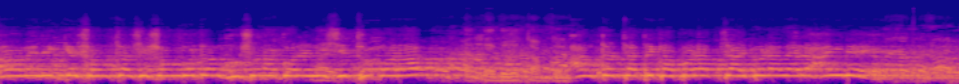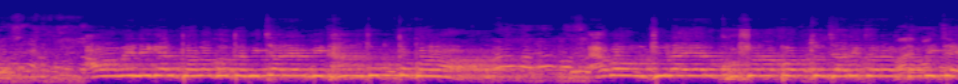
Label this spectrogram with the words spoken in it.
আওয়ামী লীগকে সন্ত্রাসী সংগঠন ঘোষণা করে নিষিদ্ধ করা, আন্তর্জাতিক অপরাধ ট্রাইব্যুনালের আইনে আওয়ামী লীগের দলগত বিচারের বিধান যুক্ত করা এবং জুলাইয়ের ঘোষণাপত্র জারি করার দাবিতে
